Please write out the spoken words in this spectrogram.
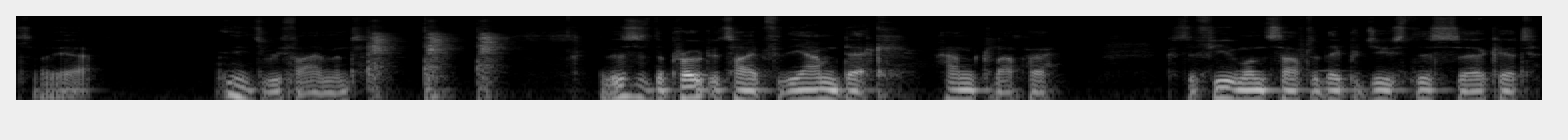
So yeah it needs refinement. This is the prototype for the Amdek hand clapper because a few months after they produced this circuit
